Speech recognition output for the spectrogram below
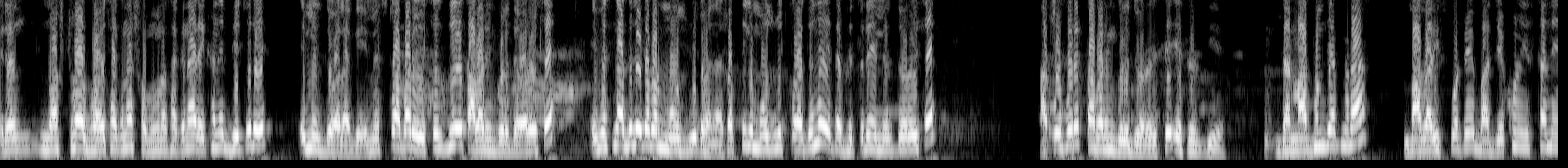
এটা নষ্ট হওয়ার ভয় থাকে না, সম্ভাবনা থাকে না। আর এখানে ভিতরে এমএস দেওয়া লাগে। এমএসটা আবার এসএস দিয়ে কাভারিং করে দেওয়া রয়েছে। এমএস না দিলে এটা আবার মজবুত হয় না। সব থেকে মজবুত করার জন্য এটা ভিতরে এমএস দেওয়া রয়েছে। আর উপরে কাভারিং করে দেওয়া রয়েছে এসএস দিয়ে। যার মাধ্যম দিয়ে আপনারা বাজার স্পটে বা যে কোনো স্থানে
